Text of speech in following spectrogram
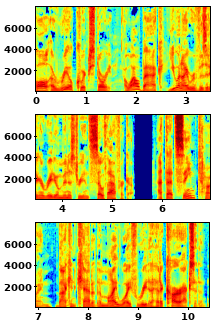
Paul, a real quick story. A while back, you and I were visiting a radio ministry in South Africa. At that same time, back in Canada, my wife Rita had a car accident.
